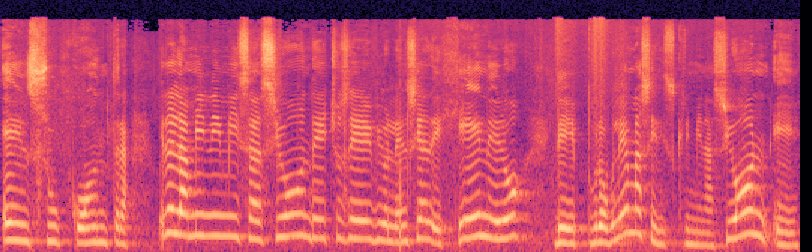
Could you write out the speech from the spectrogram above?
en su contra. Mire, la minimización de hechos de violencia de género, de problemas y discriminación eh,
